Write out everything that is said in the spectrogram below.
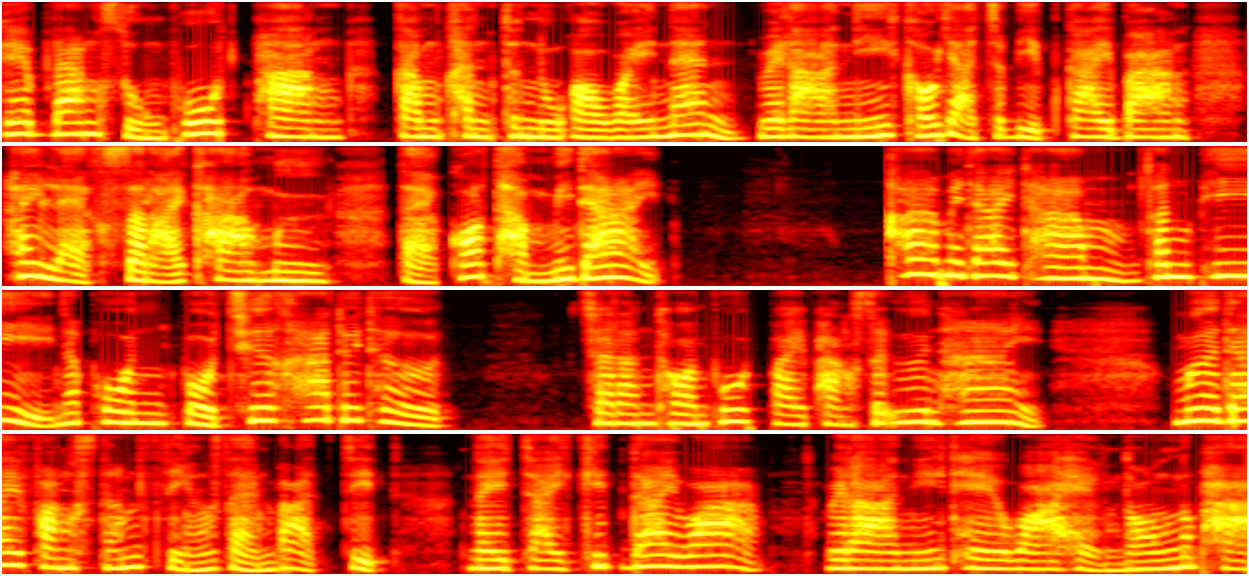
ทพร่างสูงพูดพางกำคันธนูเอาไว้แน่น เวลานี้เขาอยากจะบีบกายบาง ให้แหลกสลายคามือ แต่ก็ทำไม่ได้ข้าไม่ได้ทำท่านพี่นพลโปรดเชื่อข้าด้วยเถิด ชรันทรพูดไปพลางสะอื้นให้ เมื่อได้ฟังน้ำเสียงแสนบาดจิต ในใจคิดได้ว่า เวลานี้เทวาแห่งน้องนภา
